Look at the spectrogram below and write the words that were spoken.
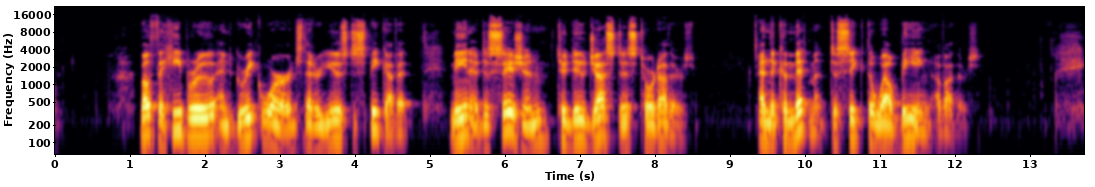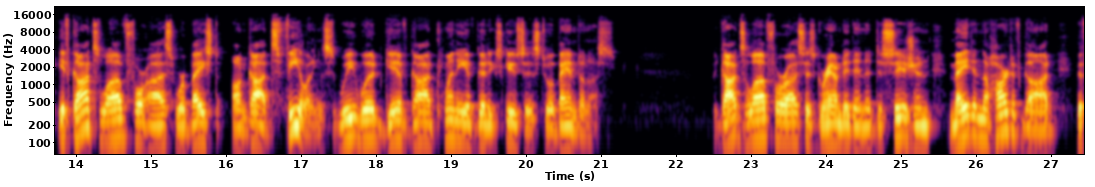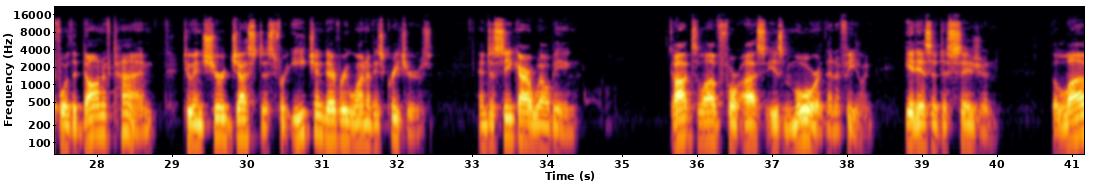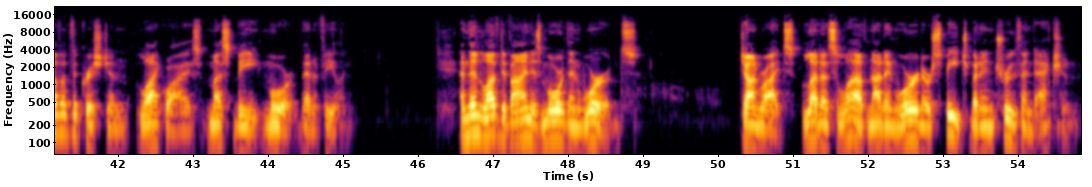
Both the Hebrew and Greek words that are used to speak of it mean a decision to do justice toward others and the commitment to seek the well being of others. If God's love for us were based on God's feelings, we would give God plenty of good excuses to abandon us. But God's love for us is grounded in a decision made in the heart of God before the dawn of time to ensure justice for each and every one of His creatures and to seek our well being. God's love for us is more than a feeling. It is a decision. The love of the Christian, likewise, must be more than a feeling. And then love divine is more than words. John writes, Let us love not in word or speech, but in truth and action.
